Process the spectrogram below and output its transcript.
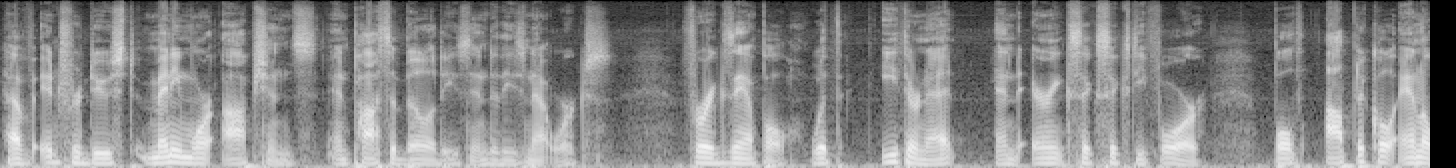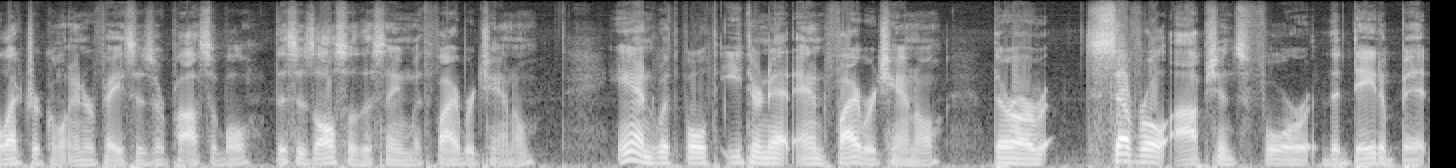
have introduced many more options and possibilities into these networks. For example, with Ethernet and ARINC 664, both optical and electrical interfaces are possible. This is also the same with fiber channel. And with both Ethernet and fiber channel, there are several options for the data bit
